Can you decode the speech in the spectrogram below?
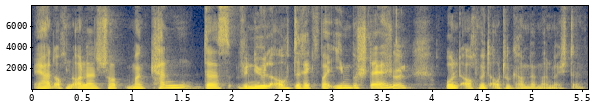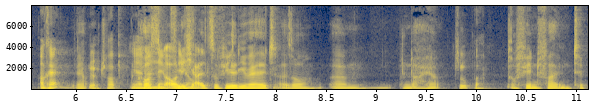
er hat auch einen Online-Shop. Man kann das Vinyl auch direkt bei ihm bestellen. Schön. Und auch mit Autogramm, wenn man möchte. Okay. Ja. Ja, top. Ja, Kostet auch nicht allzu viel die Welt. Also ähm, von daher Super. auf jeden Fall ein Tipp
